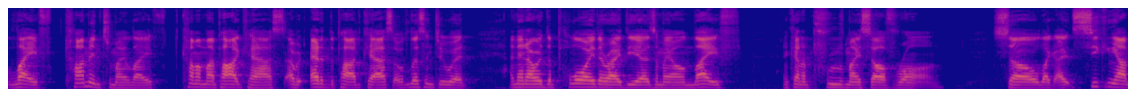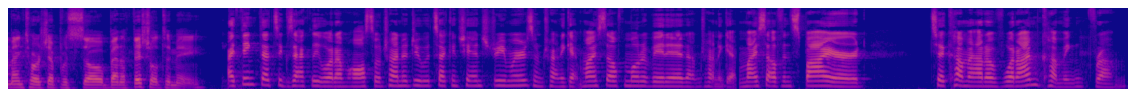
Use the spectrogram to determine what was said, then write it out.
life come into my life come on my podcast. I would edit the podcast. I would listen to it, and then I would deploy their ideas in my own life and kind of prove myself wrong. So, like, I, seeking out mentorship was so beneficial to me. I think that's exactly what I'm also trying to do with Second Chance Dreamers. I'm trying to get myself motivated. I'm trying to get myself inspired to come out of what I'm coming from.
